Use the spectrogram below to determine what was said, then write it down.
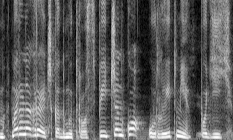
Ритм. Марина Гречка, Дмитро Спідченко у ритмі подій.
